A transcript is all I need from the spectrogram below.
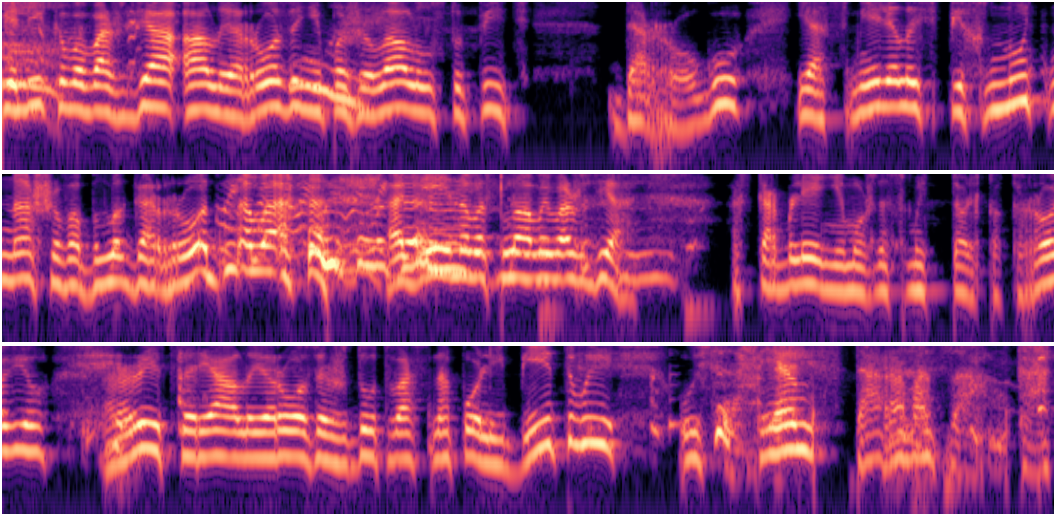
великого вождя Алой Розы, не пожелала уступить дорогу и осмелилась пихнуть нашего благородного, овеянного славы вождя. Оскорбление можно смыть только кровью. Рыцари алые розы ждут вас на поле битвы у стен старого замка.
